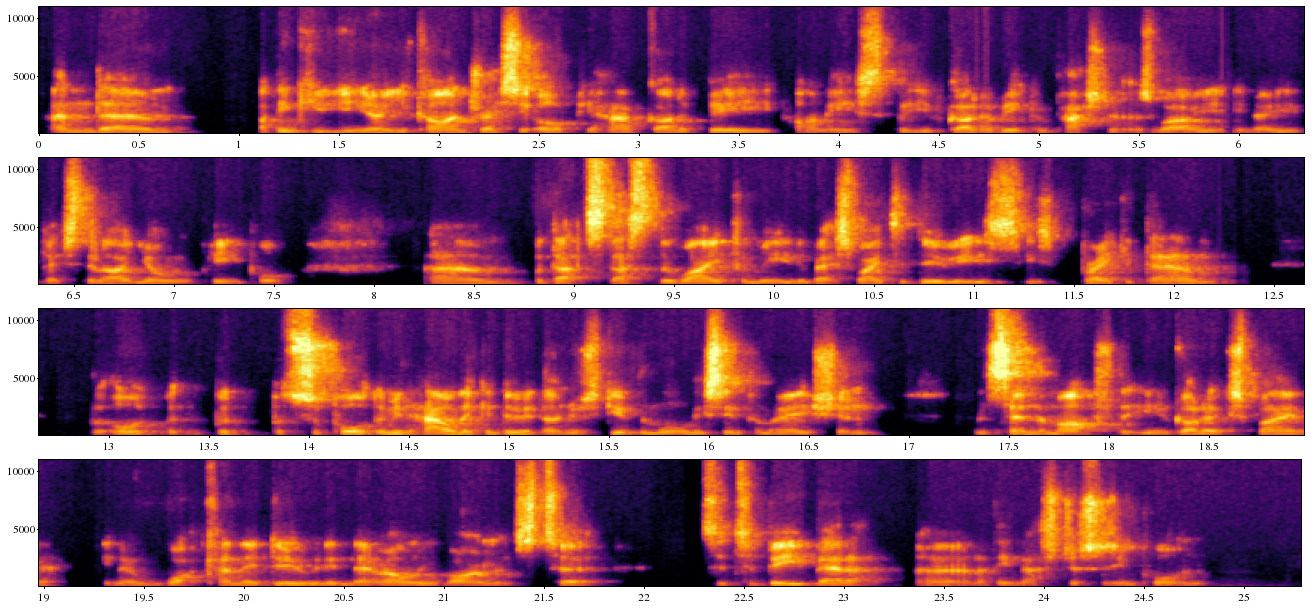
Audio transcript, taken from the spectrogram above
And um, I think you, you know you can't dress it up. You have got to be honest, but you've got to be compassionate as well. You, you know they still are young people, um, but that's that's the way for me. The best way to do it is is break it down, but but but but support them in how they can do it. Don't just give them all this information and send them off. That you've got to explain. You know what can they do within their own environments to to, to be better, uh, and I think that's just as important.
